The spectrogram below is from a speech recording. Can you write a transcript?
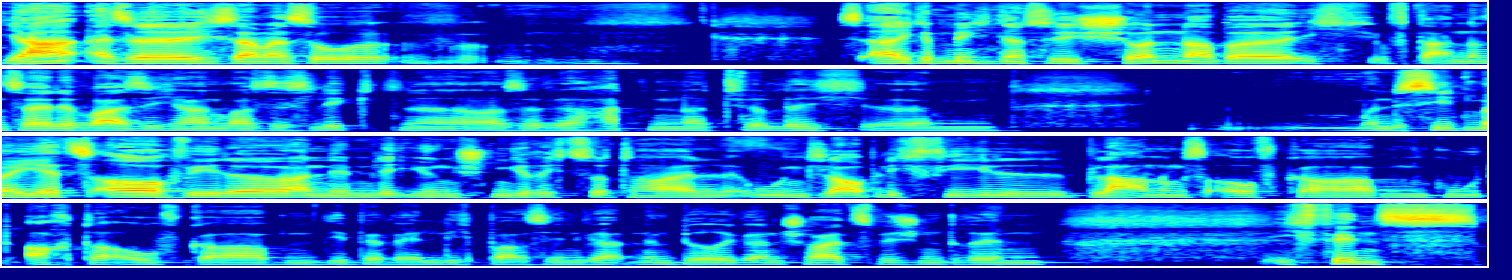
Ja, also ich sage mal so, es ärgert mich natürlich schon, aber ich, auf der anderen Seite weiß ich, an was es liegt. Ne? Also wir hatten natürlich, ähm, und das sieht man jetzt auch wieder an dem jüngsten Gerichtsurteil, unglaublich viel Planungsaufgaben, Gutachteraufgaben, die bewältigbar sind. Wir hatten einen Bürgerentscheid zwischendrin. Ich finde es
